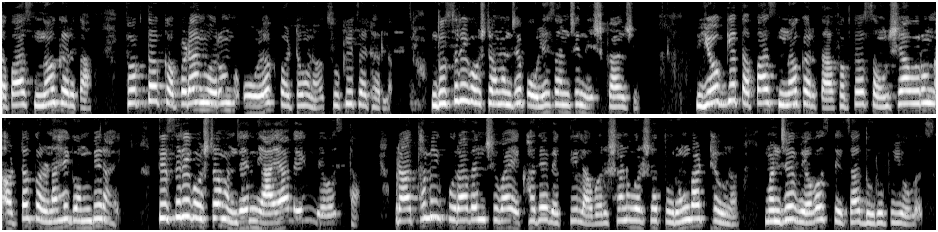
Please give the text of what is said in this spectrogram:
तपास न करता फक्त कपड्यांवरून ओळख पटवणं चुकीचं ठरलं. दुसरी गोष्ट म्हणजे पोलिसांची निष्काळजी. योग्य तपास न करता फक्त संशयावरून अटक करणं हे गंभीर आहे. तिसरी गोष्ट म्हणजे न्यायालयीन व्यवस्था. प्राथमिक पुराव्यांशिवाय एखाद्या व्यक्तीला वर्षानुवर्ष तुरुंगात ठेवणं म्हणजे व्यवस्थेचा दुरुपयोगच.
